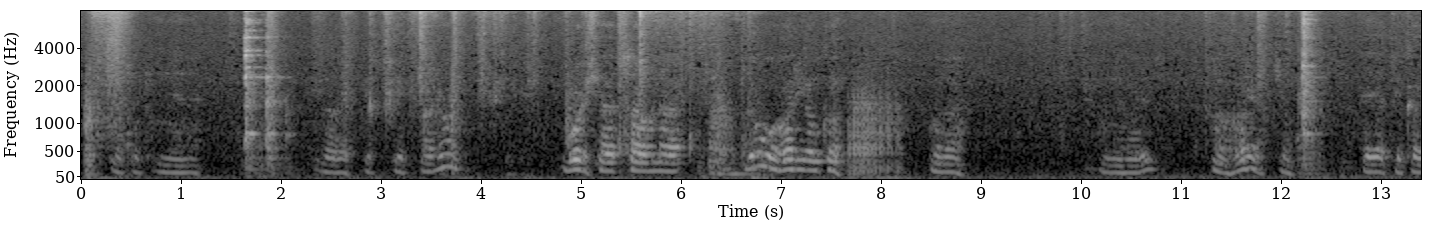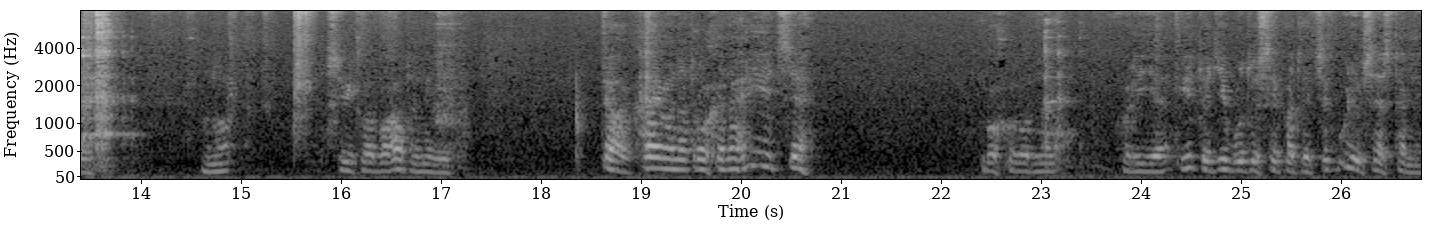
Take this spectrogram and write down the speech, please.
Що тут у мене? Зараз під, підпалю. Борщ я на другу горілку. Вона не горить. А, горить. А я тикаю. Воно світла багато не видно. Так, хай вона трохи нагріється, бо холодна олія. І тоді буду сипати цибулю і все остальне.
